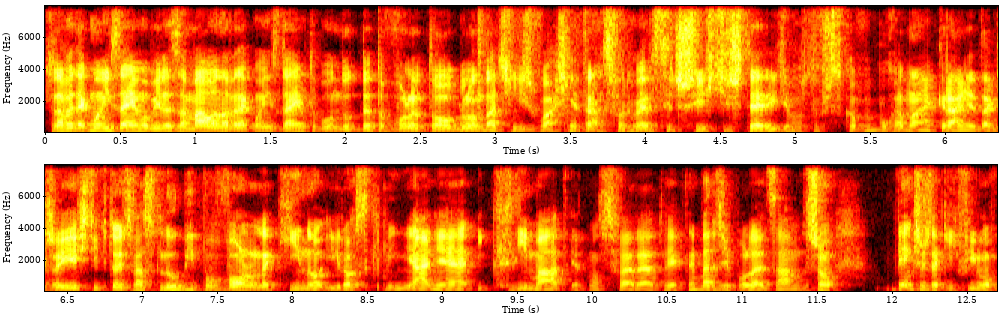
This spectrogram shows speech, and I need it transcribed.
Że nawet jak moim zdaniem o wiele za mało, nawet jak moim zdaniem to było nudne, to wolę to oglądać niż właśnie Transformersy 34, gdzie po prostu wszystko wybucha na ekranie. Także jeśli ktoś z Was lubi powolne kino i rozkminianie i klimat i atmosferę, to jak najbardziej polecam. Zresztą większość takich filmów,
